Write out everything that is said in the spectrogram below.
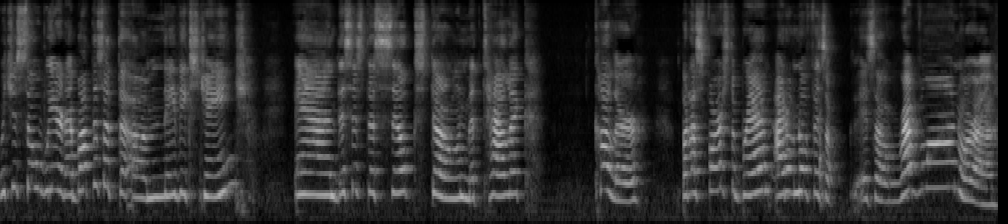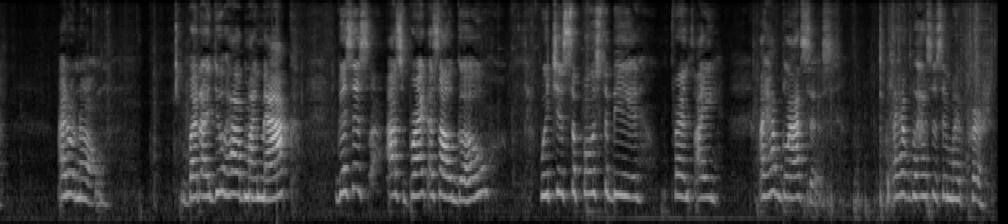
Which is so weird. I bought this at the um, Navy Exchange and this is the Silk Stone metallic color. But as far as the brand, I don't know if it's a it's a Revlon or a I don't know. But I do have my MAC. This is as bright as I'll go, which is supposed to be friends, I I have glasses. I have glasses in my purse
